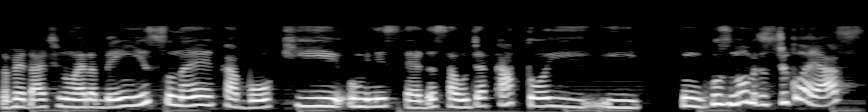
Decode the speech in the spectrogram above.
Na verdade, não era bem isso, né? Acabou que o Ministério da Saúde acatou e, e com os números de Goiás,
